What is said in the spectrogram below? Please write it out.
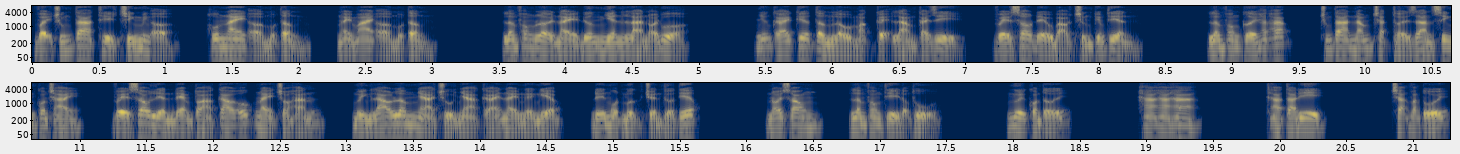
Vậy chúng ta thì chính mình ở, hôm nay ở một tầng, ngày mai ở một tầng. Lâm phong lời này đương nhiên là nói đùa. Những cái kia tầng lầu mặc kệ làm cái gì, về sau đều bảo chứng kiếm tiền. Lâm phong cười hắc hắc, chúng ta nắm chặt thời gian sinh con trai, về sau liền đem tòa cao ốc này cho hắn, mình lao lâm nhà chủ nhà cái này nghề nghiệp, đến một mực chuyển thừa tiếp. Nói xong, lâm phong thì đậu thủ. Ngươi còn tới. Ha ha ha thà ta đi. Chạm vào tối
